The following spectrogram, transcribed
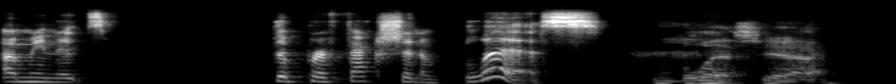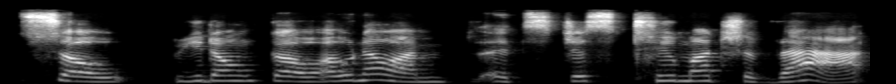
I mean, it's the perfection of bliss. Bliss, yeah. So you don't go, oh no, I'm, it's just too much of that.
